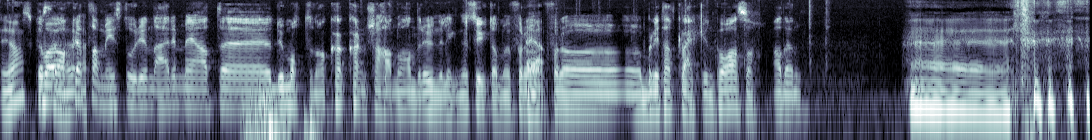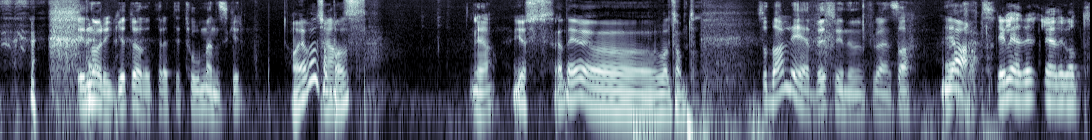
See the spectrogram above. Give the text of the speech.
Ja, Det var jo akkurat samme historien der med at uh, du måtte nok ha, kanskje ha noen andre underliggende sykdommer for å, Ja. for å bli tatt kverken på, altså. Av den. Eh, I Norge døde 32 mennesker. Å, det var såpass. Ja. Jøss. Ja, det er jo voldsomt. Så da leder svineinfluensa. Ja. De leder, leder godt.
